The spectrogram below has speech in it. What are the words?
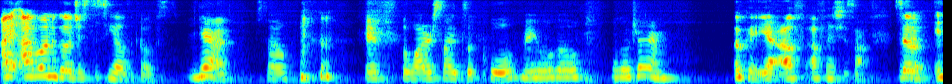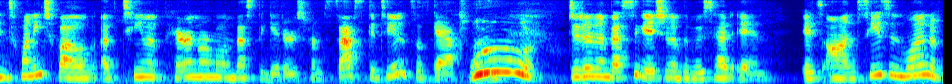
I I want to go just to see all the ghosts. Yeah. So, if the water slides look cool, maybe we'll go. We'll go try them. Okay, yeah, I'll, I'll finish this off. So, Okay. in 2012, a team of paranormal investigators from Saskatoon, Saskatchewan, Woo! Did an investigation of the Moosehead Inn. It's on season one of,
